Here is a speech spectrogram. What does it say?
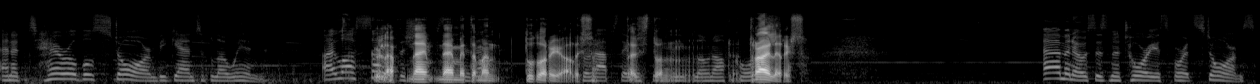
and a terrible storm began to blow in. I lost sight Kyllä, of the näin, after tämän tutoriaalissa, tai siis ton simply blown off course. trailerissa. Amenos is notorious for its storms,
